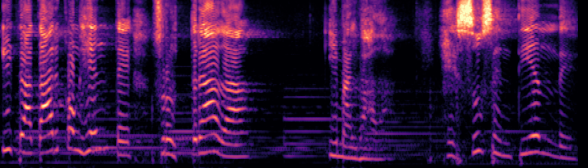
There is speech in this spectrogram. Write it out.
y tratar con gente frustrada y malvada. Jesús entiende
